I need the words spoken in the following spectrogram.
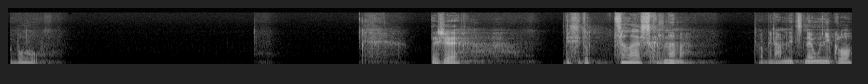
k Bohu. Takže když si to celé schrneme, aby nám nic neuniklo,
